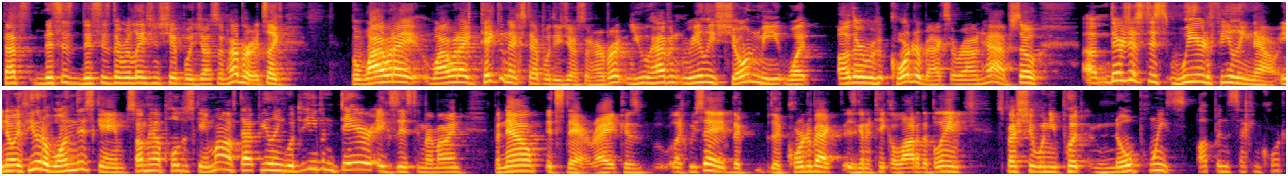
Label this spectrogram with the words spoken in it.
That's this is this is the relationship with Justin Herbert. It's like but why would I why would I take the next step with you, Justin Herbert? You haven't really shown me what other quarterbacks around have. So um, there's just this weird feeling now. You know, if you would have won this game, somehow pulled this game off, that feeling would even dare exist in my mind. But now it's there, right? Because like we say, the the quarterback is going to take a lot of the blame, especially when you put no points up in the second quarter.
